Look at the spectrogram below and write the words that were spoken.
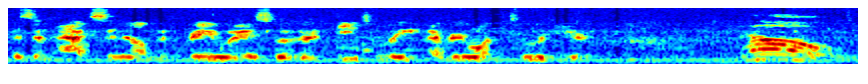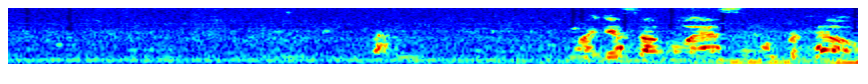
There's an accident on the freeway, so they're detouring everyone through here. No. Well, I guess I'll go ask someone for help.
